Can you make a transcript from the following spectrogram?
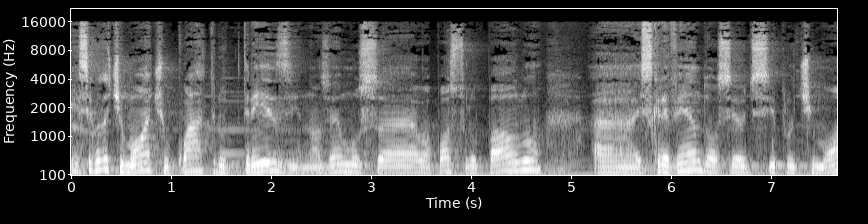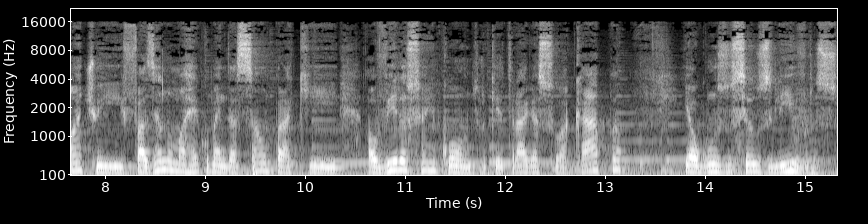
Em 2 Timóteo 4,13, nós vemos uh, o apóstolo Paulo uh, escrevendo ao seu discípulo Timóteo e fazendo uma recomendação para que, ao vir ao seu encontro, que traga a sua capa e alguns dos seus livros.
